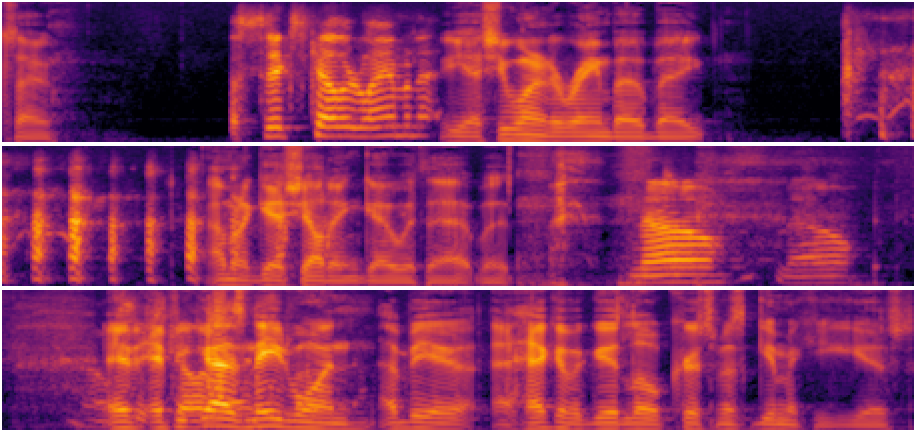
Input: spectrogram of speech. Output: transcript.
So A six color laminate. yeah, she wanted a rainbow bait. I'm gonna guess y'all didn't go with that, but No, no. no if, if you guys need one, that'd be a, a heck of a good little Christmas gimmicky gift.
